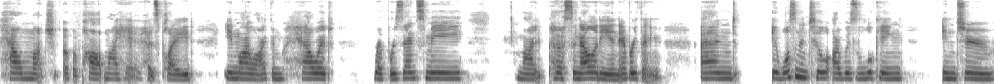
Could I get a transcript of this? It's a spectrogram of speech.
how much of a part my hair has played in my life and how it represents me, my personality, and everything. And it wasn't until I was looking into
